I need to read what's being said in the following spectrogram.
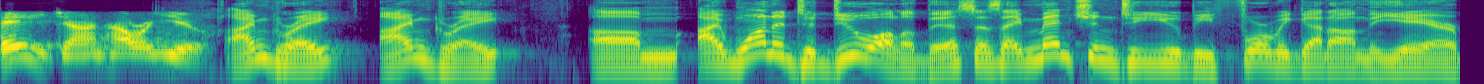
Hey, John, how are you? I'm great. I'm great. Um, I wanted to do all of this, as I mentioned to you before we got on the air.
